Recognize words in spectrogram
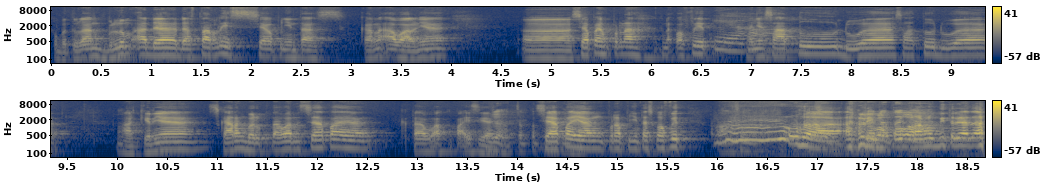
kebetulan belum ada daftar list siapa penyintas, karena awalnya uh, siapa yang pernah kena COVID? Iya. Hanya satu, dua, satu, dua. Akhirnya sekarang baru ketahuan siapa yang ketawa Pak Is ya. ya siapa ya. yang pernah penyintas COVID? Wah, lima puluh orang lebih ternyata.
